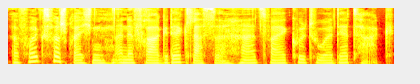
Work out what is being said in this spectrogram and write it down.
Erfolgsversprechen, eine Frage der Klasse. H2 Kultur der Tag.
